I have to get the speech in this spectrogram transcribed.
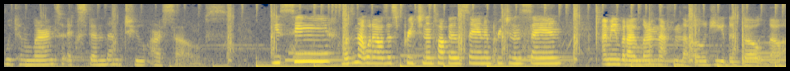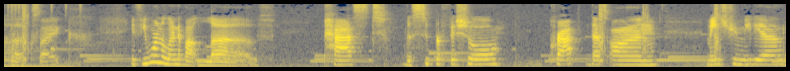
we can learn to extend them to ourselves. You see, wasn't that what I was just preaching and talking and saying and preaching and saying? I mean, but I learned that from the OG, the GOAT, the hooks. Like, if you want to learn about love past the superficial crap that's on mainstream media,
